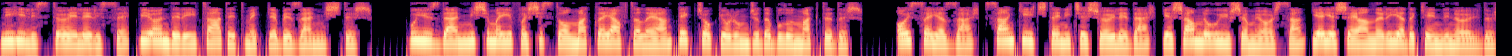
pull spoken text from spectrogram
Nihilist öğeler ise, bir öndere itaat etmekle bezenmiştir. Bu yüzden Mişima'yı faşist olmakla yaftalayan pek çok yorumcu da bulunmaktadır. Oysa yazar, sanki içten içe şöyle der, yaşamla uyuşamıyorsan, ya yaşayanları ya da kendini öldür.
